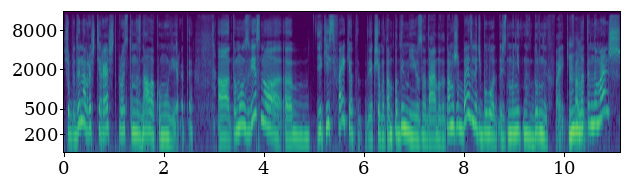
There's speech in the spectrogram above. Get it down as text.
щоб людина, врешті-решт, просто не знала, кому вірити. Тому, звісно, якісь фейки, от якщо ми там пандемію згадаємо, то там вже безліч було різноманітних дурних фейків. Mm-hmm. Але тим не менш,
